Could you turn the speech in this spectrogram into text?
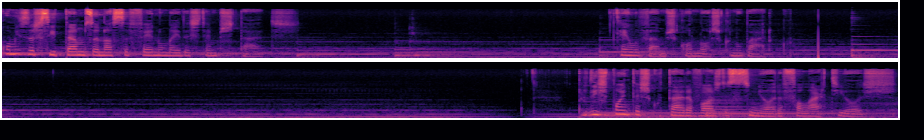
Como exercitamos a nossa fé no meio das tempestades? Quem levamos conosco no barco? Predispõe-te a escutar a voz do Senhor a falar-te hoje.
